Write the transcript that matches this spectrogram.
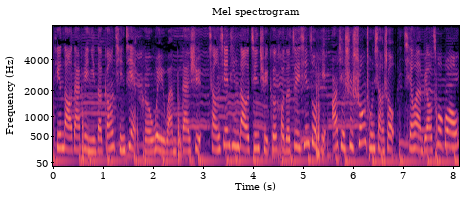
听到戴佩妮的钢琴键和未完不待续，抢先听到金曲歌后的最新作品，而且是双重享受，千万不要错过哦！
